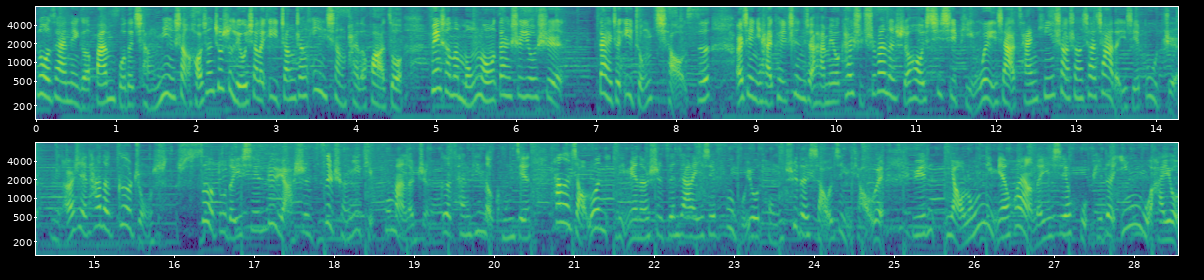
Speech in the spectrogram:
落在那个斑驳的墙面上，好像就是留下了一张张印象派的画作，非常的朦胧，但是又是。带着一种巧思，而且你还可以趁着还没有开始吃饭的时候，细细品味一下餐厅上上下下的一些布置。嗯，而且它的各种色度的一些绿啊，是自成一体，铺满了整个餐厅的空间。它的角落里面呢，是增加了一些复古又童趣的小景调味，与鸟笼里面豢养的一些虎皮的鹦鹉，还有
